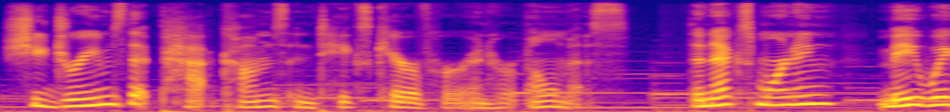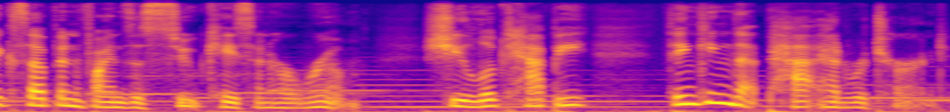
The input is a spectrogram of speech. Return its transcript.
She dreams that Pat comes and takes care of her in her illness. The next morning, May wakes up and finds a suitcase in her room. She looked happy, thinking that Pat had returned.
